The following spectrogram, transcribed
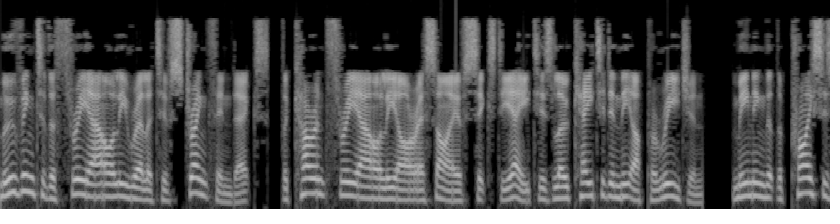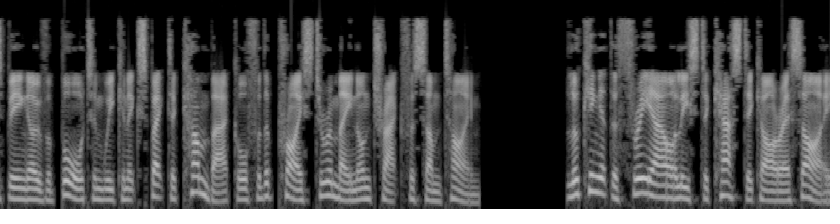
Moving to the 3-hourly relative strength index, the current 3-hourly RSI of 68 is located in the upper region, meaning that the price is being overbought and we can expect a comeback or for the price to remain on track for some time. Looking at the 3-hourly stochastic RSI,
